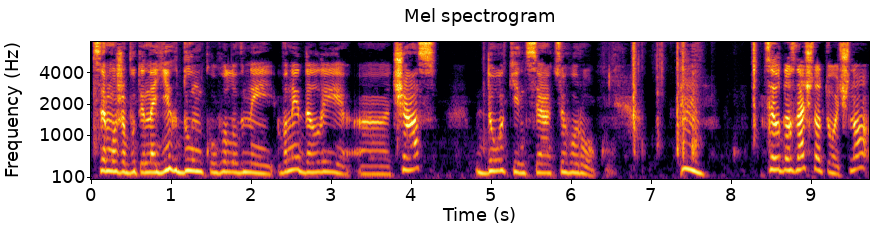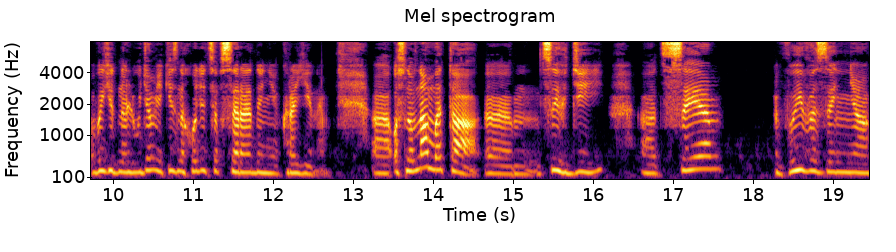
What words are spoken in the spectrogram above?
це може бути, на їх думку, головний. Вони дали е, час до кінця цього року. Це однозначно точно вигідно людям, які знаходяться всередині країни. Е, Основна мета е, цих дій е, це вивезення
